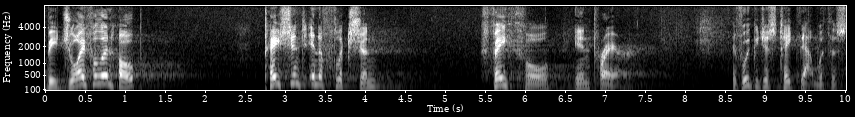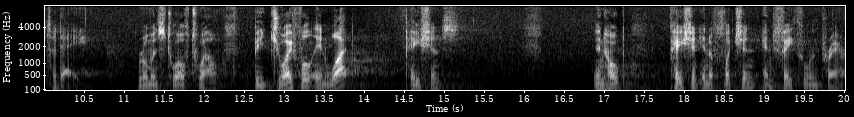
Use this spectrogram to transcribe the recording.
Be joyful in hope, patient in affliction, faithful in prayer. If we could just take that with us today. Romans 12 12. Be joyful in what? Patience, in hope, patient in affliction, and faithful in prayer.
